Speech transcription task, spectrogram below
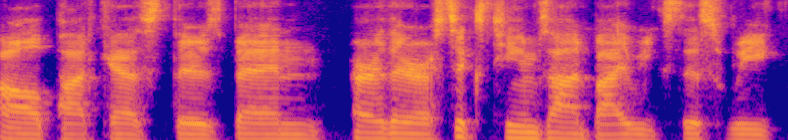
all podcasts, there's been or there are six teams on bye weeks this week,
